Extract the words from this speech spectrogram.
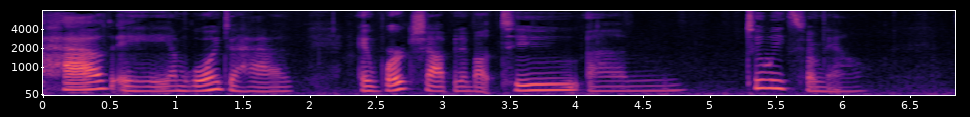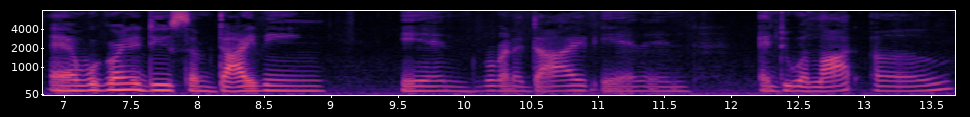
have a, I'm going to have a workshop in about two, um, two weeks from now. And we're going to do some diving in. We're going to dive in and and do a lot of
